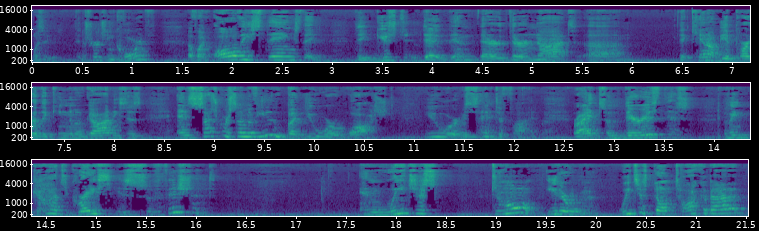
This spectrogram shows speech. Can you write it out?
was it the church in Corinth of like all these things that that used to that and that are, that are not um, that cannot be a part of the kingdom of God. He says, and such were some of you, but you were washed, you were sanctified, right? So there is this. I mean, God's grace is sufficient, and we just don't either. We just don't talk about it,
